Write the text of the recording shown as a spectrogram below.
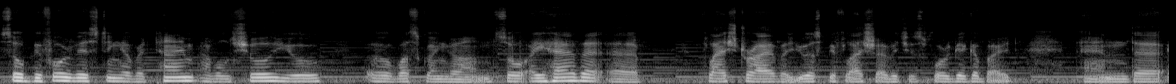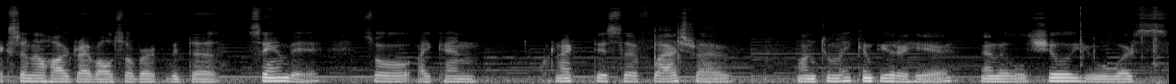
so before wasting our time I will show you uh, what's going on. So I have a, a, flash drive a USB flash drive which is 4 gigabyte and the external hard drive also work with the same way. So I can connect this uh, flash drive onto my computer here and I will show you what's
